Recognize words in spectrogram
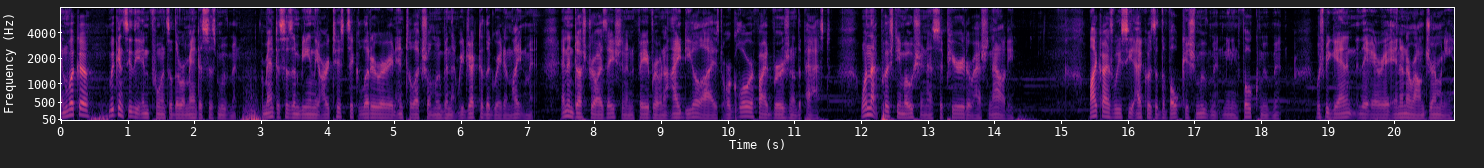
In Wicca, we can see the influence of the Romanticist movement, Romanticism being the artistic, literary, and intellectual movement that rejected the Great Enlightenment and industrialization in favor of an idealized or glorified version of the past, one that pushed emotion as superior to rationality. Likewise, we see echoes of the Volkisch movement, meaning folk movement, which began in the area in and around Germany,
